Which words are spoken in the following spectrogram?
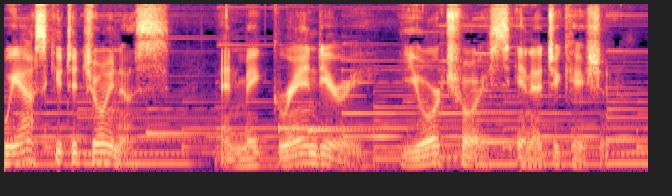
We ask you to join us and make Grand Erie your choice in education.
